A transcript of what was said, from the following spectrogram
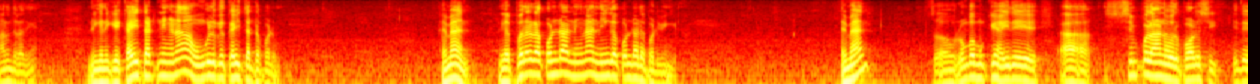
மறந்துடாதீங்க. நீங்கள் இன்றைக்கி கை தட்டினீங்கன்னா உங்களுக்கு கை தட்டப்படும். ஏமேன் நீங்கள் பிறரை கொண்டாடினீங்கன்னா நீங்கள் கொண்டாடப்படுவீங்க. ஏமேன் ஸோ ரொம்ப முக்கியம். இது சிம்பிளான ஒரு பாலிசி இது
